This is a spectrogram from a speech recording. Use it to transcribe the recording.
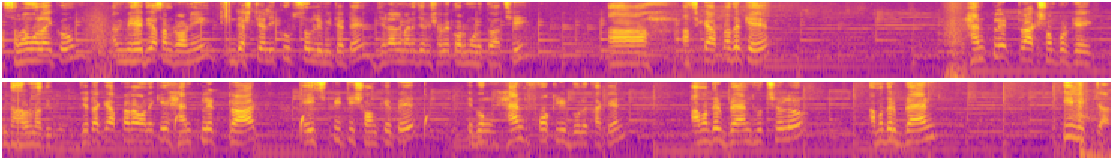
আসসালামু আলাইকুম, আমি মেহেদি হাসান রনি ইন্ডাস্ট্রিয়াল ইকুপসোল লিমিটেডে জেনারেল ম্যানেজার হিসেবে কর্মরত আছি। আজকে আপনাদেরকে হ্যান্ডপ্লেট ট্রাক সম্পর্কে ধারণা দিব, যেটাকে আপনারা অনেকে হ্যান্ডপ্লেট ট্রাক এইচপিটি সংক্ষেপে এবং হ্যান্ড ফকলিট বলে থাকেন। আমাদের ব্র্যান্ড হচ্ছে হলো, আমাদের ব্র্যান্ড ইলিটার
